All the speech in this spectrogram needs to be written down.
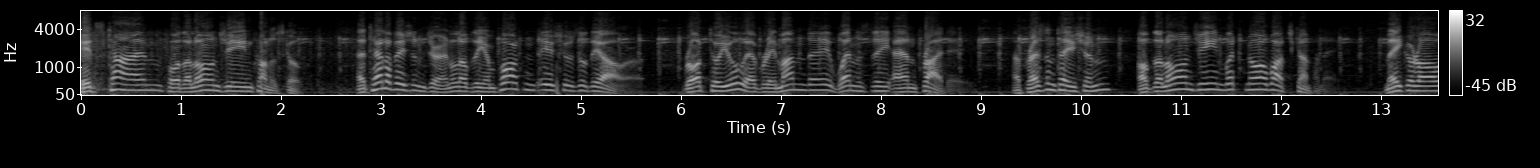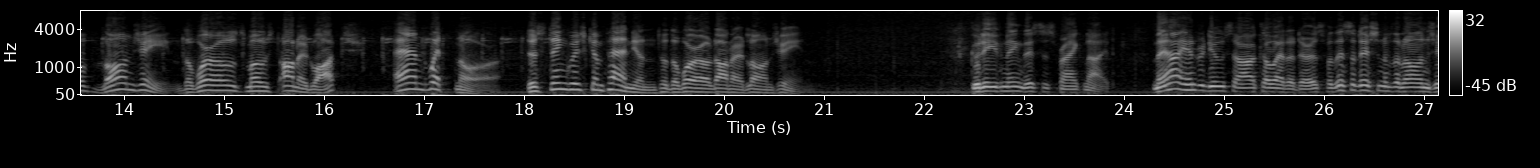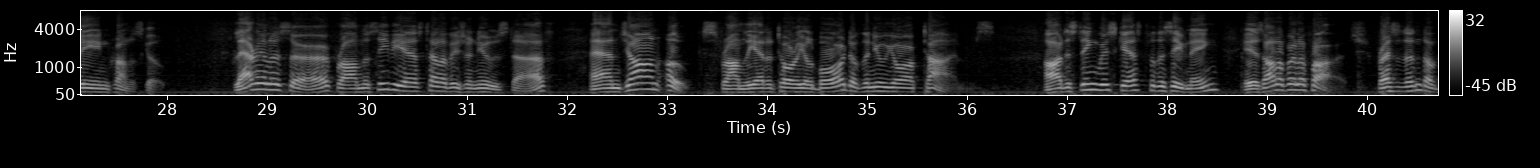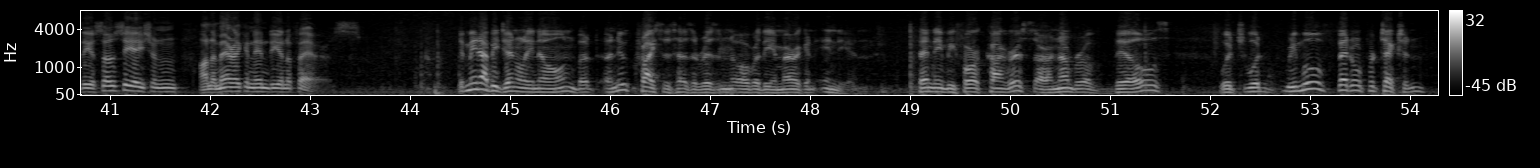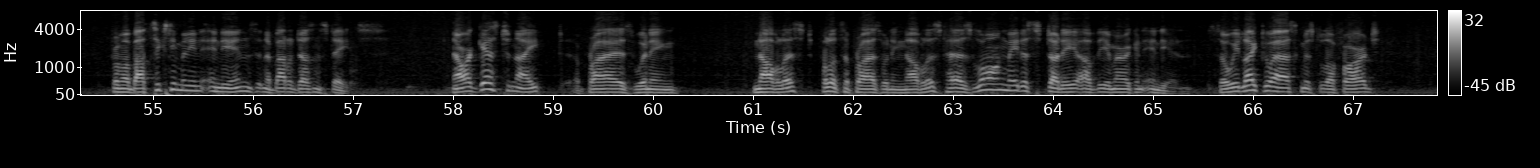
It's time for the Longines Chronoscope, a television journal of the important issues of the hour, brought to you every Monday, Wednesday, and Friday. A presentation of the Longines Wittnauer Watch Company, maker of Longines, the world's most honored watch, and Wittnauer, distinguished companion to the world-honored Longines. Good evening, this is Frank Knight. May I introduce our co-editors for this edition of the Longines Chronoscope? Larry LeSueur from the CBS television news staff, and John Oakes from the editorial board of the New York Times. Our distinguished guest for this evening is Oliver La Farge, president of the Association on American Indian Affairs. It may not be generally known, but a new crisis has arisen over the American Indian. Pending before Congress are a number of bills which would remove federal protection from about 60 million Indians in about a dozen states. Now, our guest tonight, a prize winning novelist, Pulitzer Prize winning novelist, has long made a study of the American Indian. So we'd like to ask Mr. La Farge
